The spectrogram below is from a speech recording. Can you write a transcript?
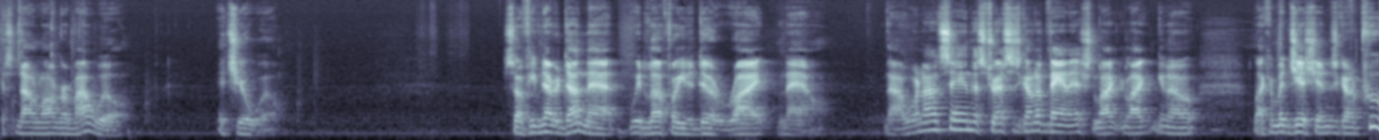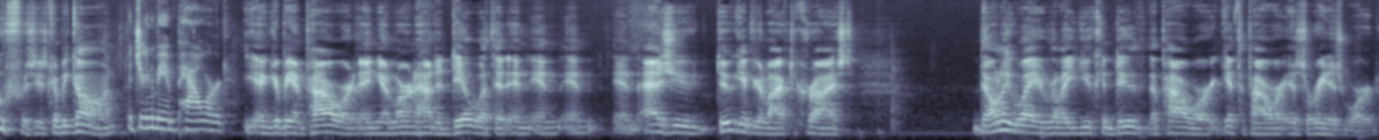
it's no longer my will, it's your will. So if you've never done that, we'd love for you to do it right now. Now we're not saying the stress is going to vanish like like you know, like a magician is going to poof, it's going to be gone. but you're going to be empowered. And you'll be empowered, and you'll learn how to deal with it. And and and and as you do give your life to Christ, the only way really you can do the power, get the power, is to read His Word.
